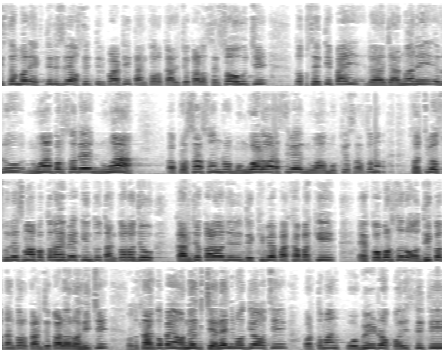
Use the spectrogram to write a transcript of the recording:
ডিসেম্বর একত্রিশে অসিত ত্রিপাঠী তাঁর কার্যকাল শেষ হচ্ছে তো সেইপাই জানুয়ারি নূয়া বর্ষরে নূয়া প্রশাসনর মঙ্গুয়াল আসবে নূয়া মুখ্য শাসন সচিব সুরেশ মহাপাত্র হবে কিন্তু তাঁর যে কার্যকাল যদি দেখবে পাখাপাখি এক বর্ষর অধিক তাঁর কার্যকাল রয়েছে তো তাঁর অনেক চ্যালেঞ্জ অনেক বর্তমান কোভিডর পরিস্থিতি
